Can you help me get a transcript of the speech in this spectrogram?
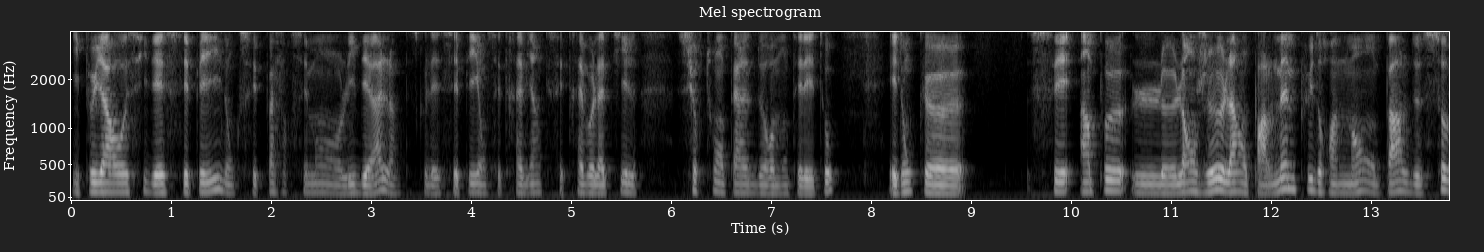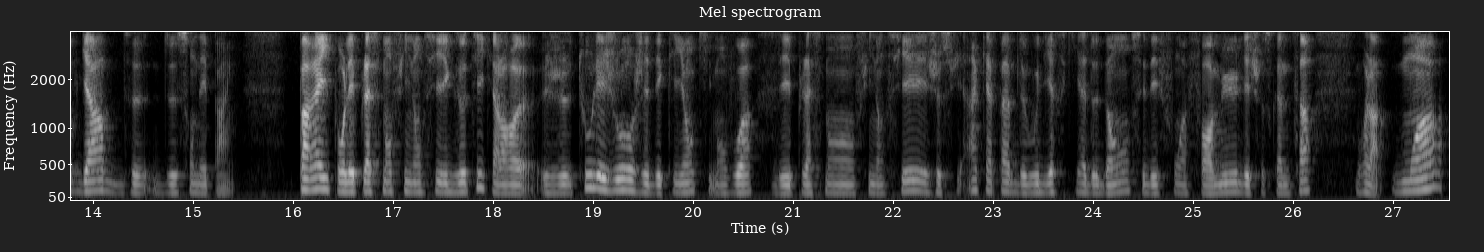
il peut y avoir aussi des SCPI, donc c'est pas forcément l'idéal, parce que les SCPI, on sait très bien que c'est très volatile, surtout en période de remontée des taux. Et donc, euh, c'est un peu l'enjeu. Là, on parle même plus de rendement, on parle de sauvegarde de, son épargne. Pareil pour les placements financiers exotiques. Alors, euh, tous les jours, j'ai des clients qui m'envoient des placements financiers. Je suis incapable de vous dire ce qu'il y a dedans. C'est des fonds à formule, des choses comme ça. Voilà. Moi,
